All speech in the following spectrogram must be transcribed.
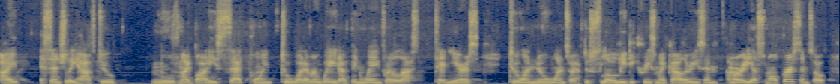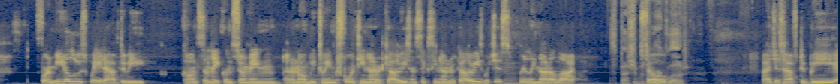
I essentially have to move my body set point to whatever weight I've been weighing for the last 10 years to a new one. So I have to slowly decrease my calories. And I'm already a small person. So for me to lose weight, I have to be constantly consuming, I don't know, between 1400 calories and 1600 calories, which is mm. really not a lot. Especially with So- the workload. I just have to be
